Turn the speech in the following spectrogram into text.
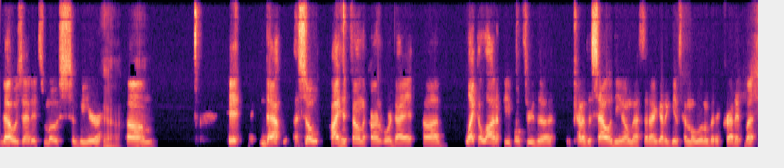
That was at its most severe. Yeah. Um, It that so I had found the carnivore diet, uh, like a lot of people through the kind of the Saladino method. I got to give him a little bit of credit, but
